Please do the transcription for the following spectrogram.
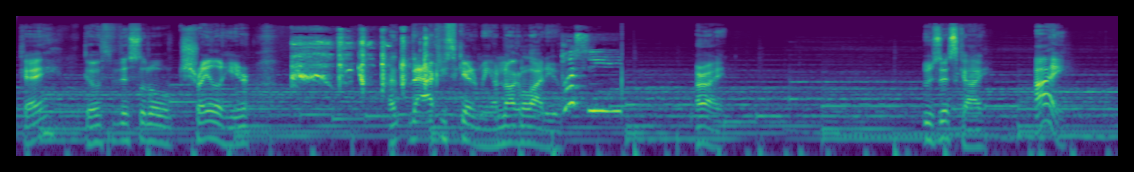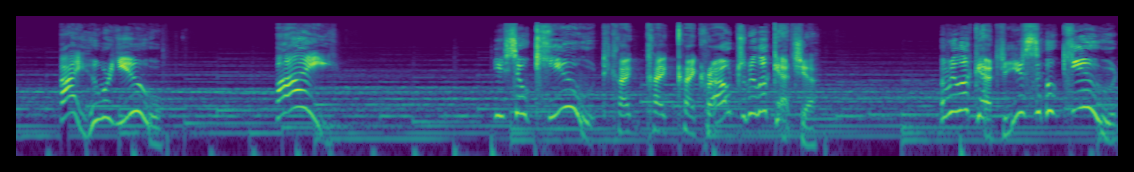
Okay, go through this little trailer here. That, that actually scared me. I'm not gonna lie to you. Pussy. All right. Who's this guy? Hi. Hi. Who are you? Hi. You're so cute. Can I, can I, can I crouch? Let me look at you. Let me look at you. You're so cute.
